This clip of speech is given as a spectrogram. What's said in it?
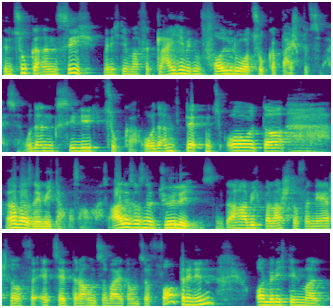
den Zucker an sich, wenn ich den mal vergleiche mit dem Vollrohrzucker beispielsweise oder einem Xylitzucker oder einem Böckenzucker oder ja, was nehme ich da was aus? Alles, was natürlich ist. Und da habe ich Ballaststoffe, Nährstoffe etc. und so weiter und so fort drinnen. Und wenn ich den mal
